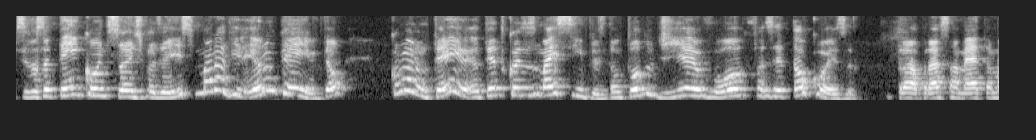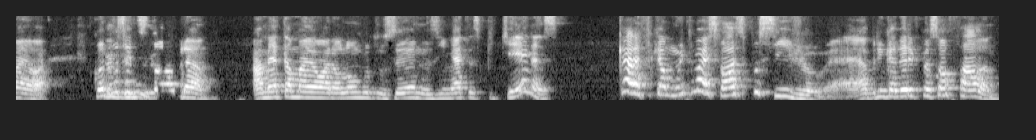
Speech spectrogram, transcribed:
se você tem condições de fazer isso, maravilha. Eu não tenho, então como eu não tenho, eu tento coisas mais simples. Então, todo dia eu vou fazer tal coisa para essa meta maior. Quando você uhum. desdobra a meta maior ao longo dos anos em metas pequenas, cara, fica muito mais fácil possível. É a brincadeira que o pessoal fala.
